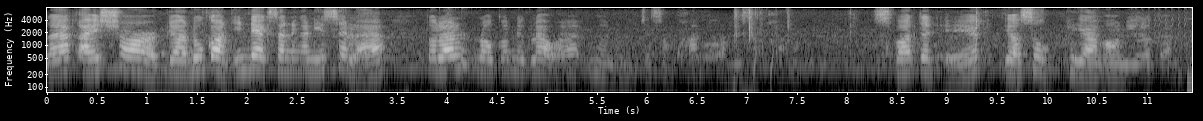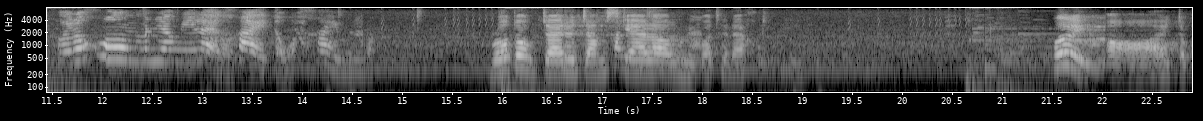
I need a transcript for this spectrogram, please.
แลกไอชอร์เดี๋ยวดูก่อนอินเด็กซ์อันหนึ่งอันนี้เสร็จแล้ว ตอนแรกเราก็นึกแล้วว่าเงินอันนี้จะสำคัญแต่ว่าไม่สำคัญ spotted egg เดี๋ยวส่งพยายามเอานี้แล้วกันเฮ้ยแล้วคุงมันยังมีแหละไข่แต่ว่าไข่มันแบบโรตกใจเธอจำสแกร์เรานึกว่าเธอได้ของดีเฮ้ย อ๋อไอ้ตก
